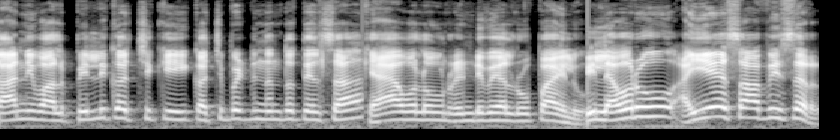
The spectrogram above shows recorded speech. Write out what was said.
కానీ వాళ్ళ పెళ్ళి ఖర్చుకి ఖర్చు పెట్టినంత తెలుసా? కేవలం రెండు వేల రూపాయలు. వీళ్ళెవరు? IAS officer.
